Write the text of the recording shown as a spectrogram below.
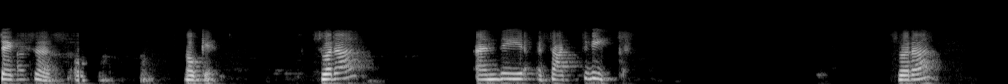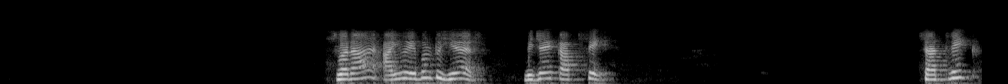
texas. Okay. Okay. Swara and the satvik. Swara? Swara are you able to hear vijay kapse. Satvik.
